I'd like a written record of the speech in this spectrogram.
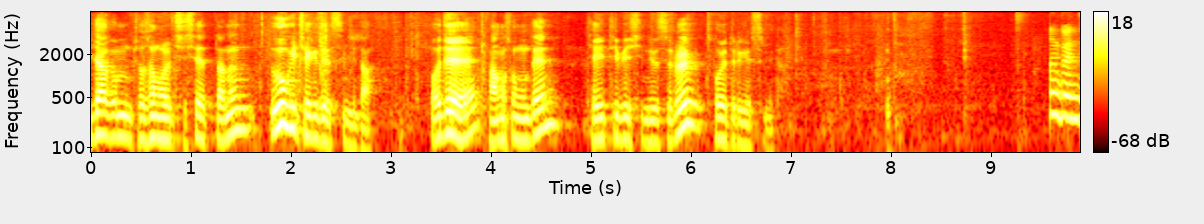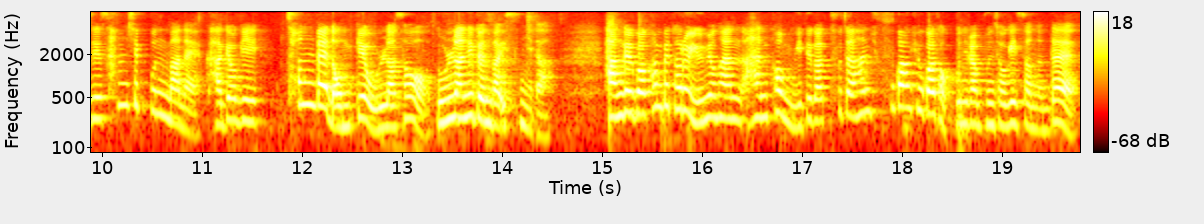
비자금 조성을 지시했다는 의혹이 제기됐습니다. 어제 방송된 JTBC 뉴스를 보여드리겠습니다. 된지 30분 만에 가격이 1000배 넘게 올라서 논란이 된 바 있습니다. 한글과 컴퓨터로 유명한 한컴 위드가 투자한 후광 효과 덕분이란 분석이 있었는데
